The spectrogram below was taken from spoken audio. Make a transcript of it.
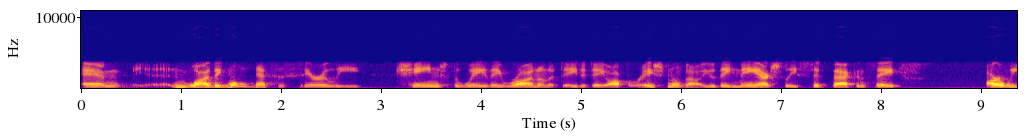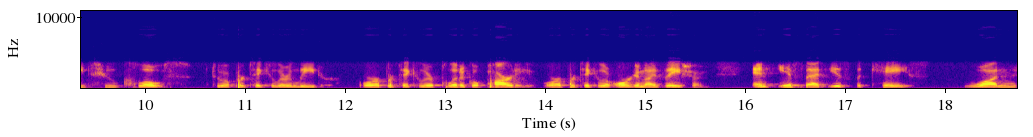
and, and while they won't necessarily change the way they run on a day-to-day operational value, they may actually sit back and say, are we too close to a particular leader or a particular political party or a particular organization? And if that is the case, one,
